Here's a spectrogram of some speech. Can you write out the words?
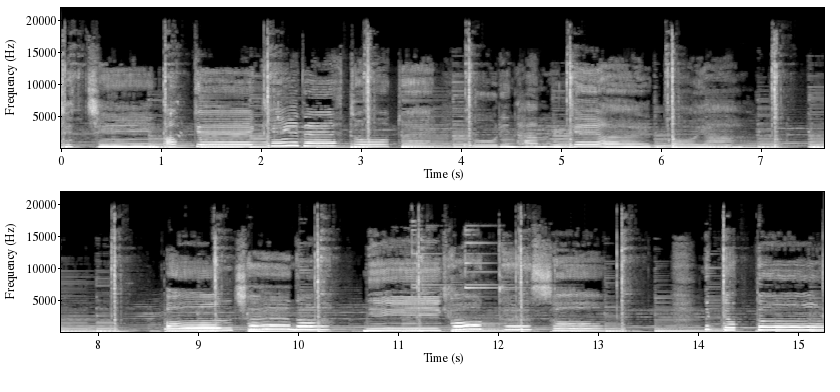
지친 어깨 기대도 돼. 우린 함께 할 거야. 언제나 네 곁에서 느꼈던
